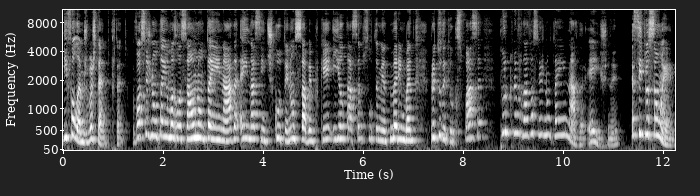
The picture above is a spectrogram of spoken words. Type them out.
e falamos bastante. Portanto, vocês não têm uma relação, não têm nada, ainda assim discutem, não sabem porquê, e ele está-se absolutamente marimbando para tudo aquilo que se passa, porque na verdade vocês não têm nada. É isto, não é? A situação é,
